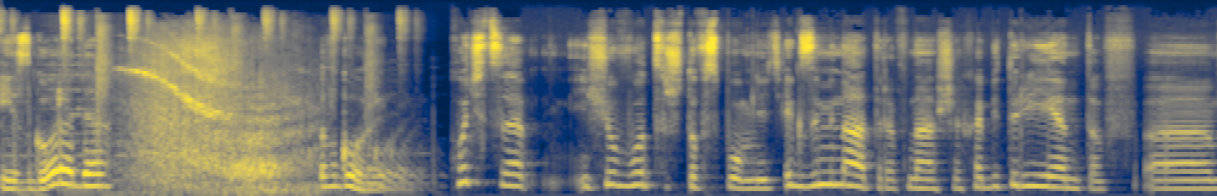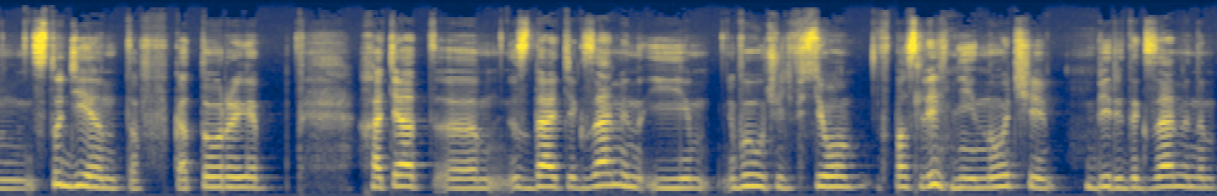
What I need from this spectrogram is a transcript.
Из города в горы. Хочется еще вот что вспомнить. Экзаменаторов наших, абитуриентов, э, студентов, которые хотят э, сдать экзамен и выучить все в последние ночи перед экзаменом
